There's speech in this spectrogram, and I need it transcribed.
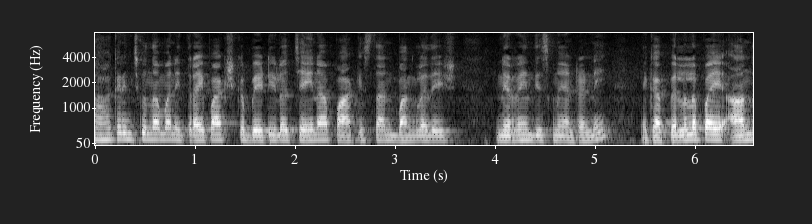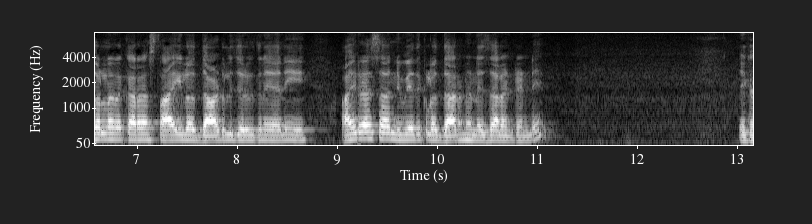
సహకరించుకుందామని త్రైపాక్షిక భేటీలో చైనా పాకిస్తాన్ బంగ్లాదేశ్ నిర్ణయం తీసుకున్నాయంటండి ఇక పిల్లలపై ఆందోళనకర స్థాయిలో దాడులు జరుగుతున్నాయని ఐరాస నివేదికలో దారుణ నిజాలంటండి ఇక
